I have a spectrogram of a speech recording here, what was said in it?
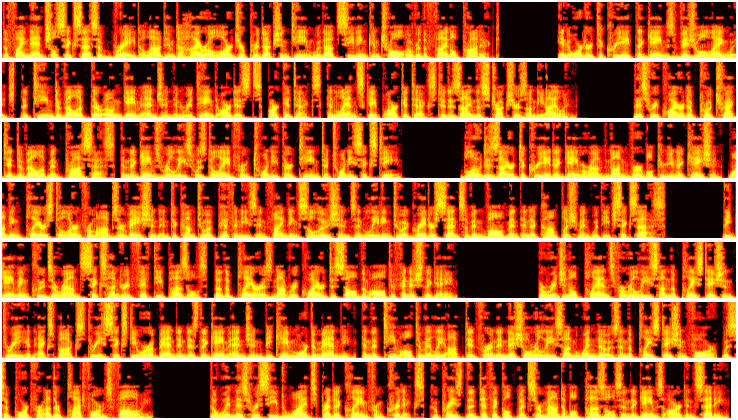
The financial success of Braid allowed him to hire a larger production team without ceding control over the final product. In order to create the game's visual language, the team developed their own game engine and retained artists, architects, and landscape architects to design the structures on the island. This required a protracted development process, and the game's release was delayed from 2013 to 2016. Blow desired to create a game around non-verbal communication, wanting players to learn from observation and to come to epiphanies in finding solutions and leading to a greater sense of involvement and accomplishment with each success. The game includes around 650 puzzles, though the player is not required to solve them all to finish the game. Original plans for release on the PlayStation 3 and Xbox 360 were abandoned as the game engine became more demanding, and the team ultimately opted for an initial release on Windows and the PlayStation 4, with support for other platforms following. The Witness received widespread acclaim from critics, who praised the difficult but surmountable puzzles and the game's art and setting.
